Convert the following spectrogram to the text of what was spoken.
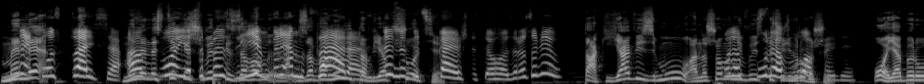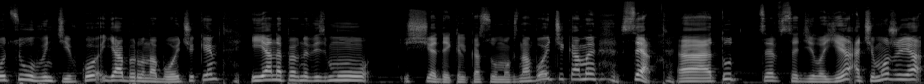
Мене- не кусайся, мене або настільки я тебе з'їм прямо зараз. там, я Ти в не шоці. допускаєшся цього, зрозумів? Так, я візьму, а на що Буде мені вистачить грошей? О, я беру цю гвинтівку, я беру набойчики, і я, напевно, візьму ще декілька сумок з набойчиками. Все, е, тут це все діло є. А чи можу я.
